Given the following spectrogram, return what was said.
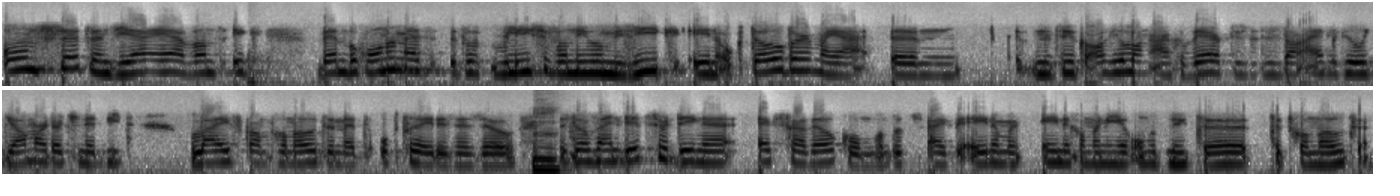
Ontzettend, ja, ja. Want ik ben begonnen met het releasen van nieuwe muziek in oktober. Maar ja, ehm, natuurlijk al heel lang aan gewerkt. Dus het is dan eigenlijk heel jammer dat je het niet live kan promoten met optredens en zo. Mm. Dus dan zijn dit soort dingen extra welkom. Want dat is eigenlijk de enige, enige manier om het nu te, te promoten.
